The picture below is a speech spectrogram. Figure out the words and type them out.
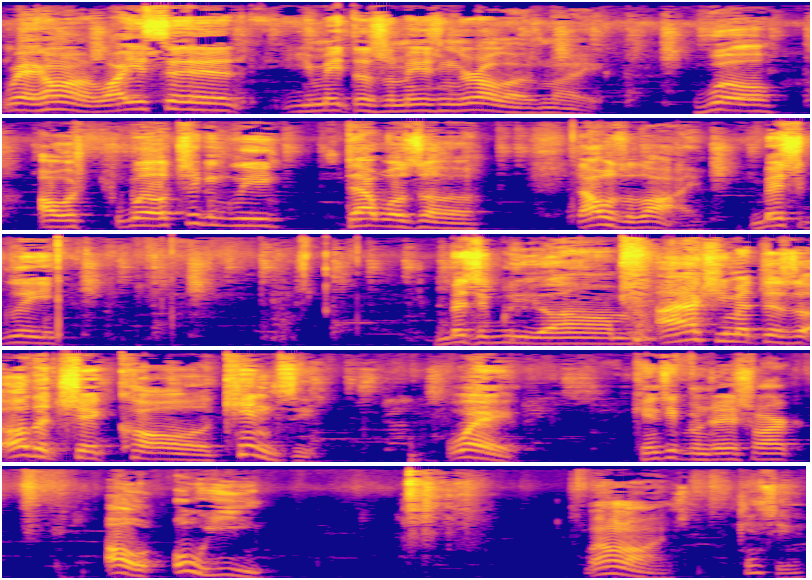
Wait, hold on. Why you said you made this amazing girl last night? Well, I was well, technically that was a that was a lie. Basically, basically, um, I actually met this other chick called Kinsey. Wait, Kinsey from J Shark? Oh, oh, yeah. Wait, hold on, Kinsey,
